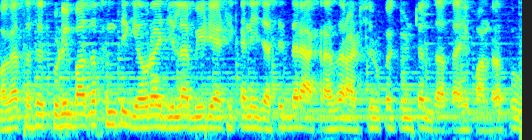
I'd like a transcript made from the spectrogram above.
बघा तसेच पुढील बाजार समिती गेवराई जिल्हा बीड या ठिकाणी जास्तीत दर आहे अकरा हजार आठशे रुपये क्विंटल जात आहे पांढरा तूर.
